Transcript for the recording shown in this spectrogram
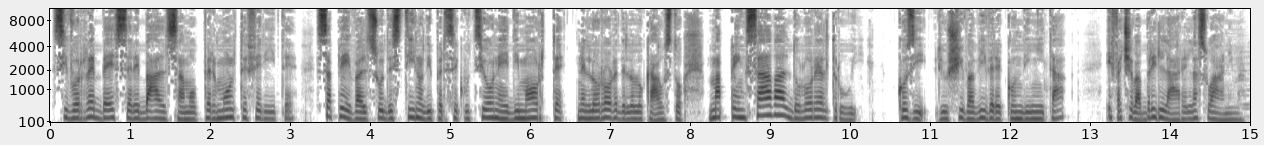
si vorrebbe essere balsamo per molte ferite, sapeva il suo destino di persecuzione e di morte nell'orrore dell'olocausto, ma pensava al dolore altrui Così riusciva a vivere con dignità e faceva brillare la sua anima.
